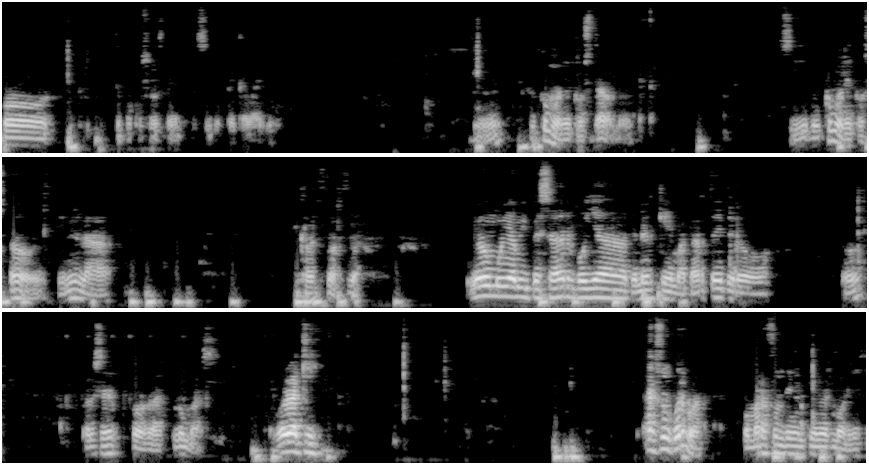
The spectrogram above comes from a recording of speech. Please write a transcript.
por... Qué poco suerte este caballo. ¿Sí? como de costado, ¿no? Sí, ve como de costado. ¿eh? Tiene la cabeza. Yo muy a mi pesar voy a tener que matarte, pero... ¿no? A ser por las plumas. Vuelve aquí. Ah, es un cuervo. Con más razón tengo que morir.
